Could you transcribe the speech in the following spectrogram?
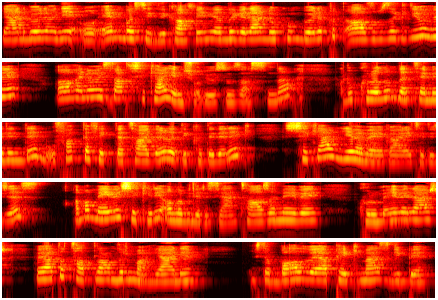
yani böyle hani o en basiti kahvenin yanında gelen lokum böyle pıt ağzımıza gidiyor ve aa hani o esnada şeker yemiş oluyorsunuz aslında. Bu kuralın da temelinde bu ufak tefek detaylara da dikkat ederek şeker yememeye gayret edeceğiz. Ama meyve şekeri alabiliriz yani taze meyve, kuru meyveler veya da tatlandırma yani işte bal veya pekmez gibi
